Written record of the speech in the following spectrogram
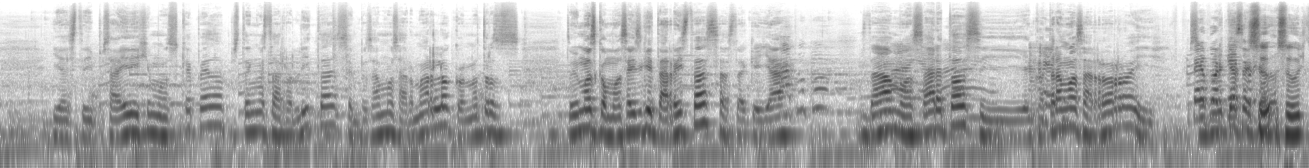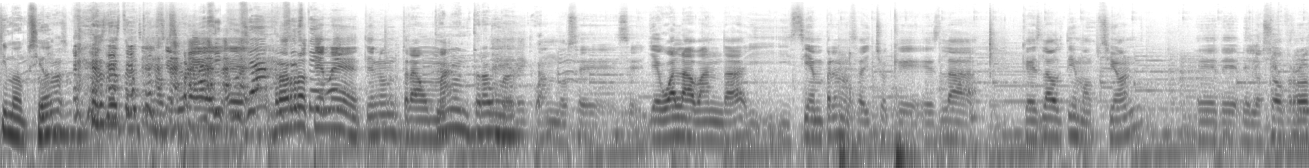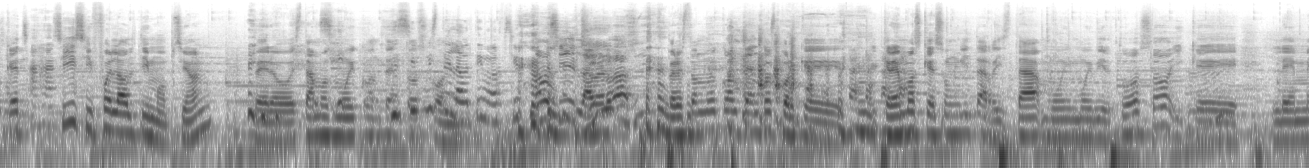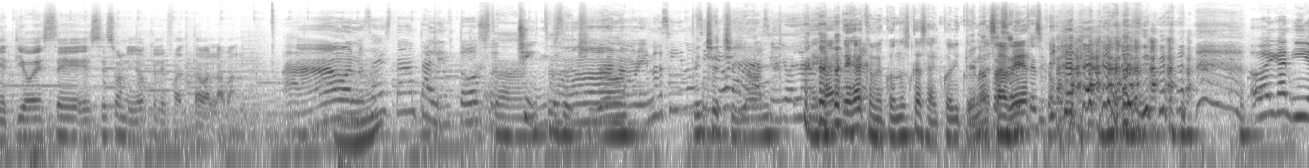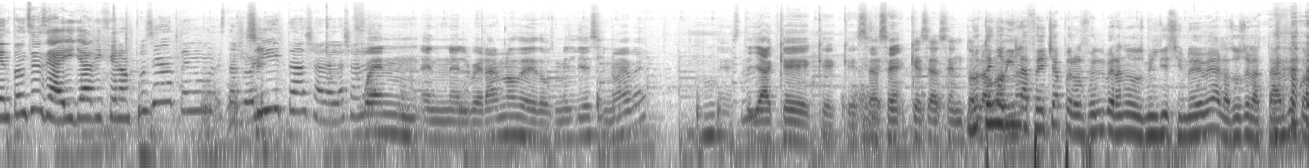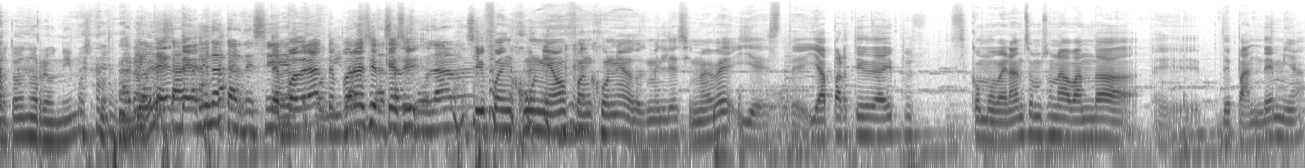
Y este, y pues ahí dijimos, ¿qué pedo? Pues tengo estas rolitas, empezamos a armarlo con otros, tuvimos como seis guitarristas hasta que ¿A ya estábamos Ay, hartos y encontramos a Rorro y ¿Pero por qué? Su, su última opción. Es nuestra última opción. Siempre sí, el, eh, ya, Rorro tiene, tiene un trauma, Tiene un trauma. eh, de cuando se, se llegó a la banda y, y siempre nos ha dicho que es la, que es la última opción eh, de, de los Soft Rockets. Ajá. Sí, sí fue la última opción, pero estamos muy Sí contentos fuiste con... la última opción. No, sí, la verdad, pero están muy contentos porque creemos que es un guitarrista muy, muy virtuoso y que le metió ese, ese sonido que le faltaba a la banda. Ah, bueno, ¿sabes? Tan talentoso, chingón, hombre. No, sí, no, Pinche chillón. Deja, deja que me conozcas alcohólico. Que no vas a ver. Oigan, y entonces de ahí ya dijeron, pues ya tengo estas Sí. rolitas, shalala, shalala. Fue en, en el verano de 2019, este, ya que, que, que se, hace, que se asentó No la tengo banda. bien la fecha, pero fue el verano de 2019 a las 2 de la tarde cuando todos nos reunimos por primera vez. Te- atardecer. Te podrá, te Las podrá decir que sí. Sí, fue en junio, fue en junio de 2019 y este y a partir de ahí, pues, como verán, somos una banda eh, de pandemia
